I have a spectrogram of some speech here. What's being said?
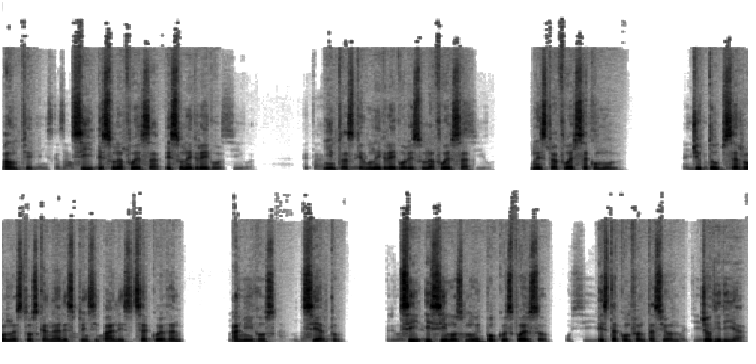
aunque sí es una fuerza, es un egregor. Mientras que un egregor es una fuerza, nuestra fuerza común. YouTube cerró nuestros canales principales, ¿se acuerdan? Amigos, cierto. Sí, hicimos muy poco esfuerzo. Esta confrontación, yo diría,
